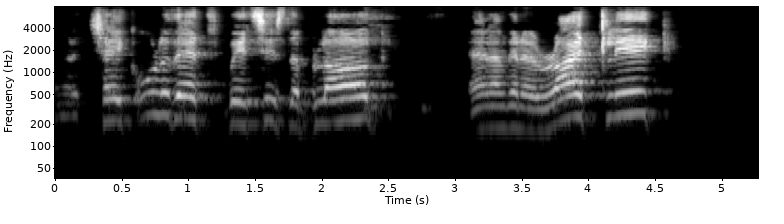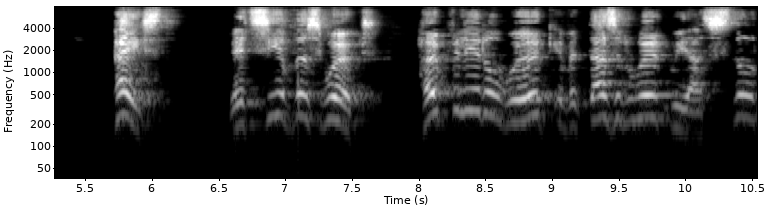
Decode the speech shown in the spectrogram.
I'm going to take all of that where it says the blog, and I'm going to right click, paste. Let's see if this works. Hopefully it'll work. If it doesn't work, we are still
